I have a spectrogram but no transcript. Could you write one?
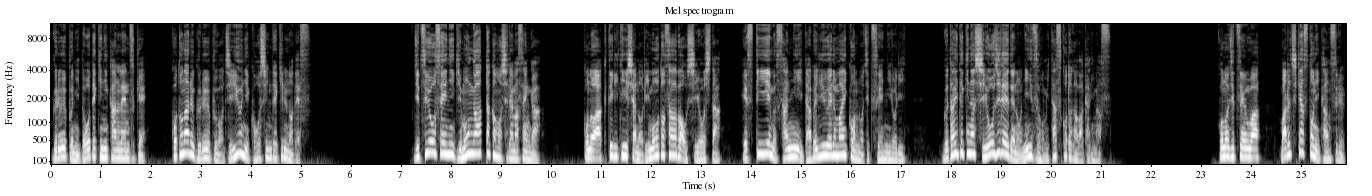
グループに動的に関連付け、異なるグループを自由に更新できるのです。実用性に疑問があったかもしれませんが、このアクティリティ社のリモートサーバーを使用した STM32WL マイコンの実演により、具体的な使用事例でのニーズを満たすことがわかります。この実演は、マルチキャストに関する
